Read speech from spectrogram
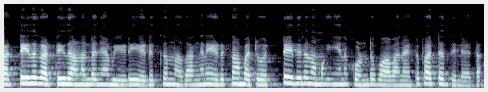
കട്ട് ചെയ്ത് കട്ട് ചെയ്താണല്ലോ ഞാൻ വീഡിയോ എടുക്കുന്നത്. അങ്ങനെ എടുക്കാൻ പറ്റും. ഒറ്റ ഇതിൽ നമുക്കിങ്ങനെ കൊണ്ടുപോകാനായിട്ട് പറ്റത്തില്ല കേട്ടോ.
